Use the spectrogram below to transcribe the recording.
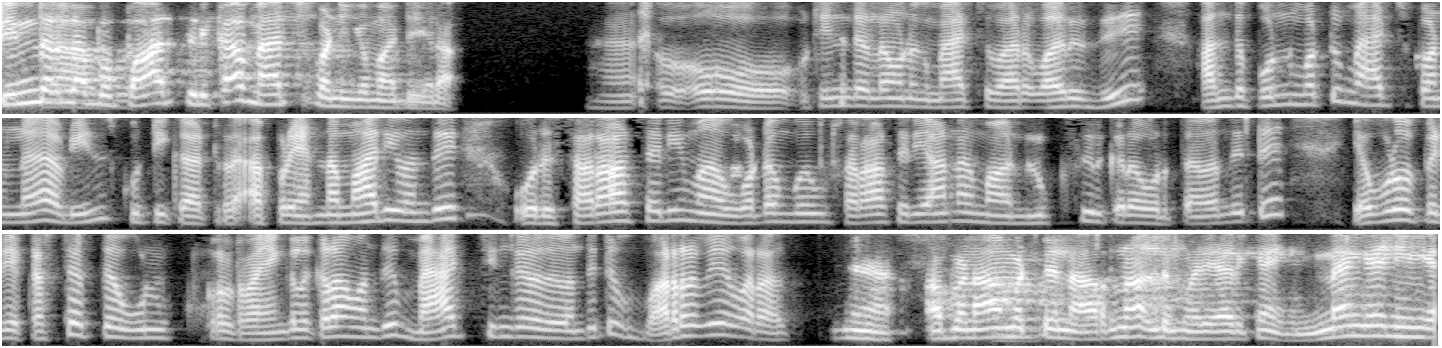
டிண்டர்ல அப்ப பாத்திருக்கா மேட்ச் பண்ணிக்க மாட்டேங்கிறா? அஹ் ஓ ஓ, உனக்கு மேட்ச் வர வருது. அந்த பொண்ணு மட்டும் மேட்ச் பண்ணல அப்படின்னு குட்டி காட்டுற. அப்புறம் என்ன மாதிரி வந்து ஒரு சராசரி ம- உடம்பு சராசரியான லுக்ஸ் இருக்கிற ஒருத்தன் வந்துட்டு எவ்வளவு பெரிய கஷ்டத்தை உள்கொள்றான். எங்களுக்கெல்லாம் வந்து மேட்சுங்கிறது வந்துட்டு வரவே வராது. அப்ப நான் மட்டும் நான் அர்னால்டு மாதிரியா இருக்கேன். என்னங்க நீங்க?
